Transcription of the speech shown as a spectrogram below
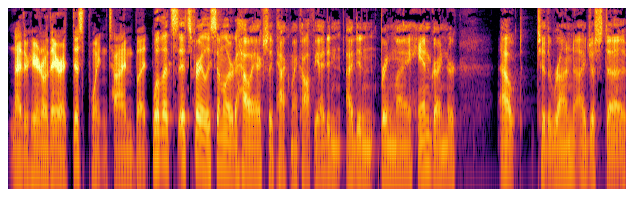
neither here nor there at this point in time. But Well, that's it's fairly similar to how I actually pack my coffee. I didn't I didn't bring my hand grinder out to the run. I just uh,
